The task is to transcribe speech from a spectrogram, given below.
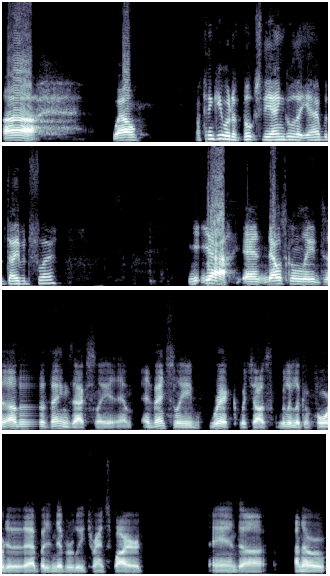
Uh, well, I think you would have booked the angle that you had with David Flair. yeah, and that was going to lead to other things actually. And eventually, Ric, which I was really looking forward to that, but it never really transpired. And uh, I know,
